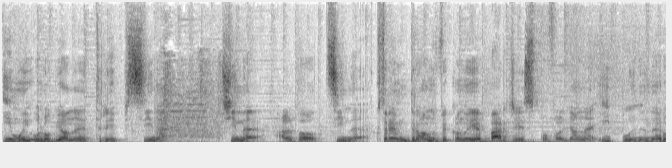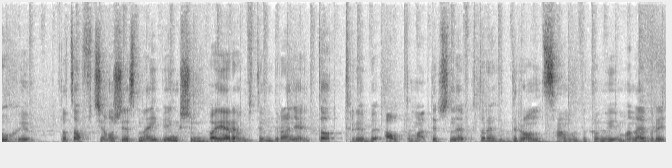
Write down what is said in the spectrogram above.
i mój ulubiony tryb Cine. Cine albo Cine, w którym dron wykonuje bardziej spowolnione i płynne ruchy. To, co wciąż jest największym bajerem w tym dronie, to tryby automatyczne, w których dron sam wykonuje manewry,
